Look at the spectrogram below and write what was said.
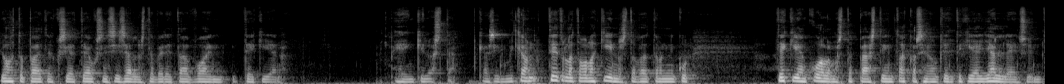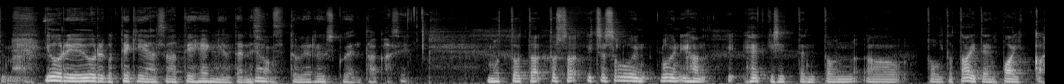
johtopäätöksiä teoksen sisällöstä vedetään vain tekijän henkilöstä käsin, mikä on tietyllä tavalla kiinnostavaa, että on niin kuin tekijän kuolemasta päästiin takaisin oikein tekijän jälleen syntymään. Juuri juuri kun tekijän saatiin hengiltä, niin sitten sit tuli ryskyen takaisin. Mutta tuossa tota, itse asiassa luin, luin ihan hetki sitten ton, uh, tuolta Taiteen paikka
